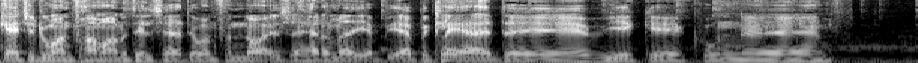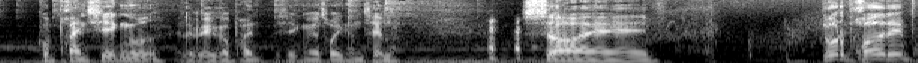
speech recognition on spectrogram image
Katja, du var en fremragende deltager. Det var en fornøjelse at have dig med. Jeg, jeg beklager, at øh, vi ikke øh, kunne, øh, kunne printe checken ud. Eller vi kan godt printe checken, men jeg tror ikke, den tæller. Så øh, nu har du prøvet det.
